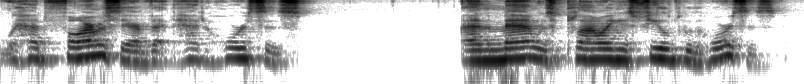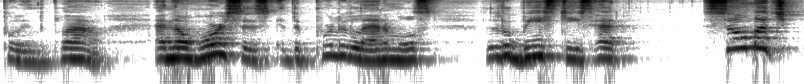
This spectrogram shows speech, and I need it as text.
we had farms there that had horses. And the man was plowing his fields with horses, pulling the plow. And the horses, the poor little animals, little beasties, had so much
